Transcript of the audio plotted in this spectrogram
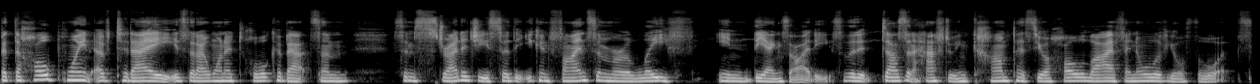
But the whole point of today is that I want to talk about some some strategies so that you can find some relief in the anxiety so that it doesn't have to encompass your whole life and all of your thoughts.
